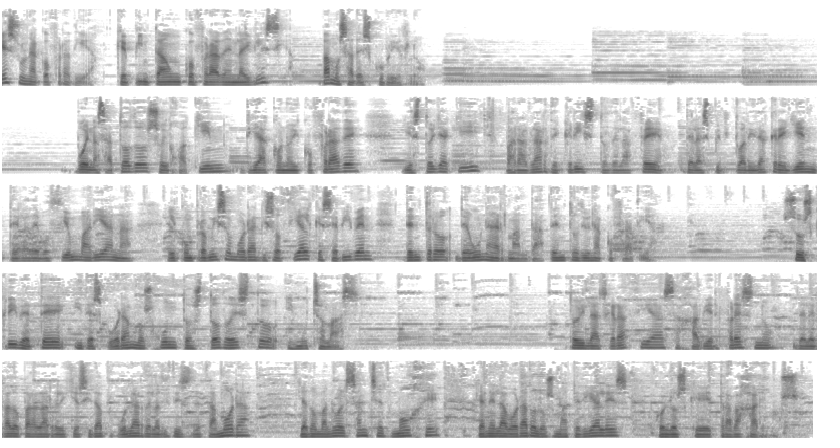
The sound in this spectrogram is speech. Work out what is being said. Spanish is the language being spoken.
¿Qué es una cofradía? ¿Qué pinta un cofrade en la iglesia? Vamos a descubrirlo. Buenas a todos, soy Joaquín, diácono y cofrade, y estoy aquí para hablar de Cristo, de la fe, de la espiritualidad creyente, la devoción mariana, el compromiso moral y social que se viven dentro de una hermandad, dentro de una cofradía. Suscríbete y descubramos juntos todo esto y mucho más. Doy las gracias a Javier Fresno, delegado para la religiosidad popular de la diócesis de Zamora, y a don Manuel Sánchez Monje, que han elaborado los materiales con los que trabajaremos.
